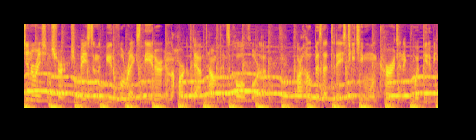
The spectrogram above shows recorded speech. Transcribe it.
Generation Church, based in the beautiful Rex Theater in the heart of downtown Pensacola, Florida. Our hope is that today's teaching will encourage and equip you to be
